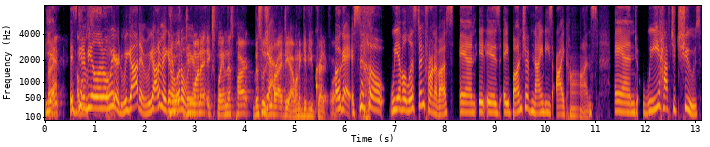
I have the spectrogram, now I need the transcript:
Yeah. It's A gonna be a little fun. weird. We got it. We got to make it do a little do you want to explain this part? This was Yeah. your idea. I want to give you credit for it. Okay, so we have a list in front of us, and it is a bunch of 90s icons. And we have to choose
